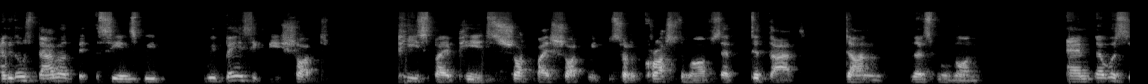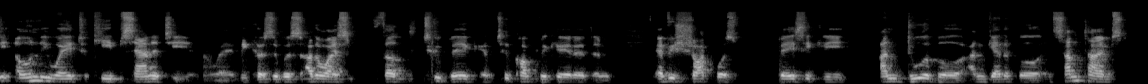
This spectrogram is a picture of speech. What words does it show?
And those battle scenes, we we basically shot piece by piece, shot by shot. We sort of crossed them off, said, "Did that, done. Let's move on." And that was the only way to keep sanity in a way, because it was otherwise felt too big and too complicated, and every shot was basically undoable, ungettable. And sometimes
